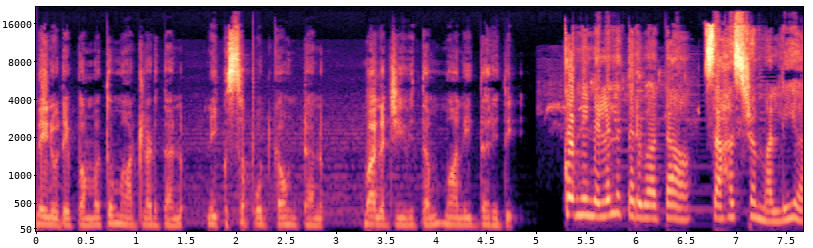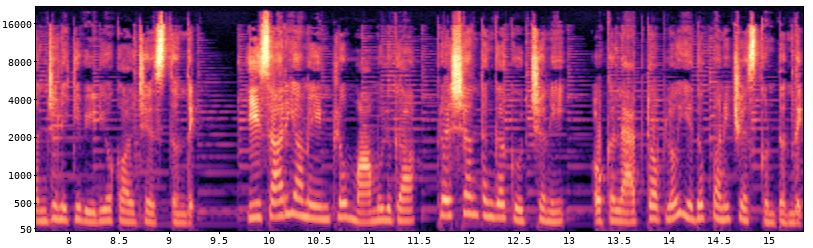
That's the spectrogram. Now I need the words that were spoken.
నేను రేపు అమ్మతో మాట్లాడతాను. నీకు సపోర్ట్గా ఉంటాను. మన జీవితం మానిద్దరిది. కొన్ని నెలల తరువాత సహస్ర మళ్ళీ అంజలికి వీడియో కాల్ చేస్తుంది. ఈసారి ఆమె ఇంట్లో మామూలుగా ప్రశాంతంగా కూర్చొని ఒక ల్యాప్టాప్లో ఏదో పని చేసుకుంటుంది.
